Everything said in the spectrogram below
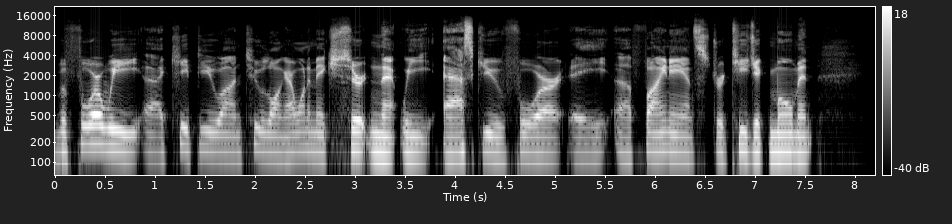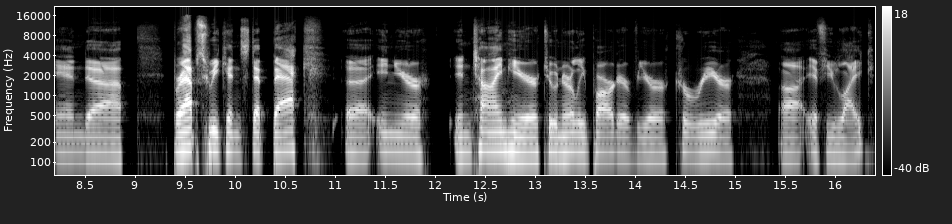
Before we uh, keep you on too long, I want to make certain that we ask you for a, a finance strategic moment, and uh, perhaps we can step back uh, in your in time here to an early part of your career, uh, if you like.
